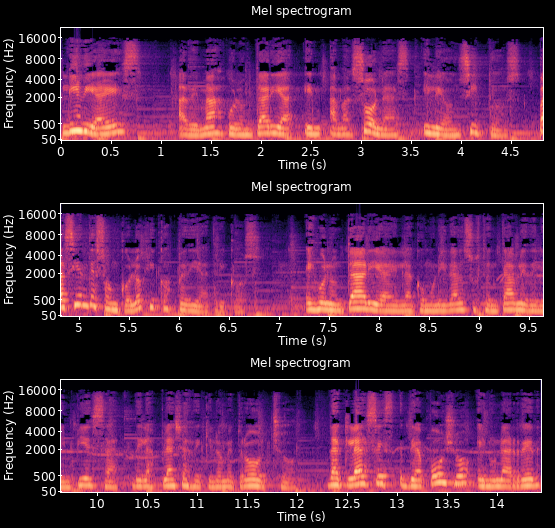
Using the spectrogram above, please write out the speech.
Lidia es, además, voluntaria en Amazonas y Leoncitos, pacientes oncológicos pediátricos. Es voluntaria en la comunidad sustentable de limpieza de las playas de kilómetro 8. Da clases de apoyo en una red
